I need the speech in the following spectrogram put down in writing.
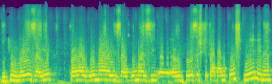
do que um mês aí, com algumas, algumas é, empresas que trabalham com streaming, né?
